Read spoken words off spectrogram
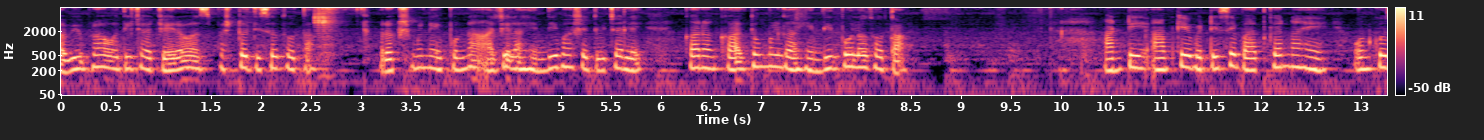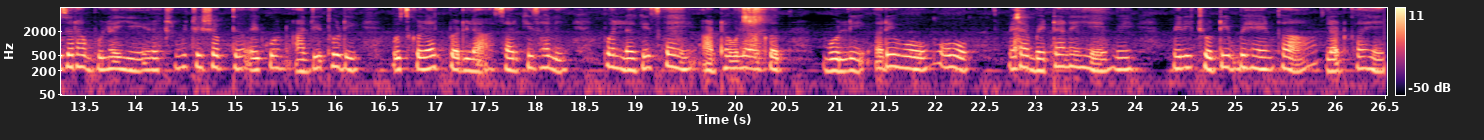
अभिप्राव तिच्या चेहऱ्यावर स्पष्ट दिसत होता. लक्ष्मीने पुन्हा आजीला हिंदी भाषेत विचारले कारण काल तो मुलगा हिंदीत बोलत होता. आंटी आपके बेटे से बात करना है. उनको जरा बोलाइये लक्ष्मीचे शब्द ऐकून आजी थोडी उचकळ्यात पडल्या. सारखी झाली. पण लगेच काही आठवल्यागत बोलली अरे वो ओ मेरा बेटा नहीं है मैं मेरी छोटी बहन का लड़का है?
